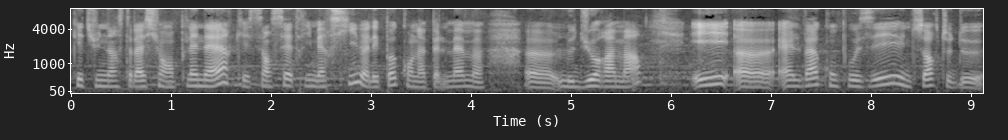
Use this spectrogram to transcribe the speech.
qui est une installation en plein air, qui est censée être immersive. À l'époque, on appelle même euh, le diorama. Et euh, elle va composer une sorte de,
